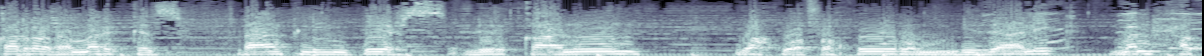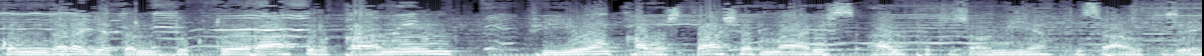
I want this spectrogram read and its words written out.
قرر مركز فرانكلين بيرس للقانون وهو فخور بذلك منحكم درجة الدكتوراه في القانون في يوم 15 مارس 1999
